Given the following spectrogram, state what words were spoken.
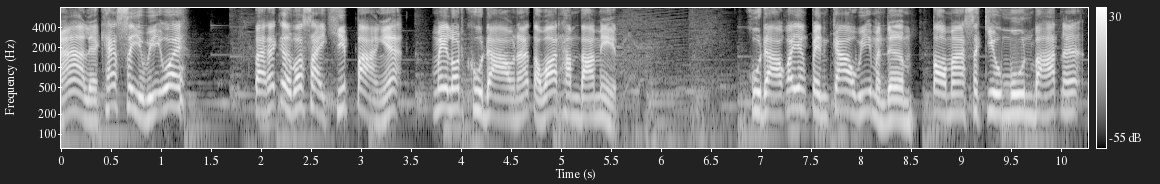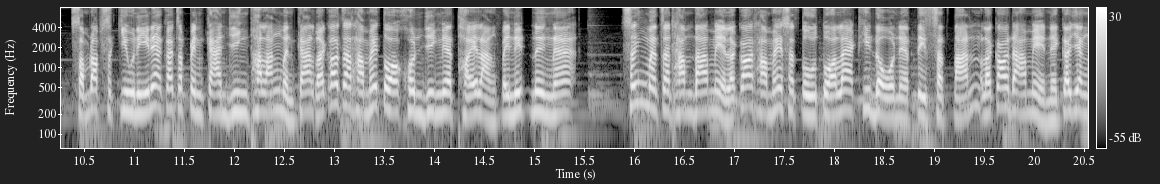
อ่าเหลือแค่ 4 วิเว้ย แต่ถ้าเกิดว่าใส่คลิปป่างเงี้ย ไม่ลดคูดาวนะ แต่ว่าทำดาเมจคูดาวก็ยังเป็น 9 วิเหมือนเดิม ต่อมาสกิลมูนบาร์นะสำหรับสกิลนี้เนี่ยก็จะเป็นการยิงพลังเหมือนกัน แล้วก็จะทำให้ตัวคนยิงเนี่ยถอยหลังไปนิดนึงนะซึ่งมันจะทำดาเมจแล้วก็ทำให้ศัตรูตัวแรกที่โดนเนี่ยติดสตันแล้วก็ดาเมจเนี่ยก็ยัง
